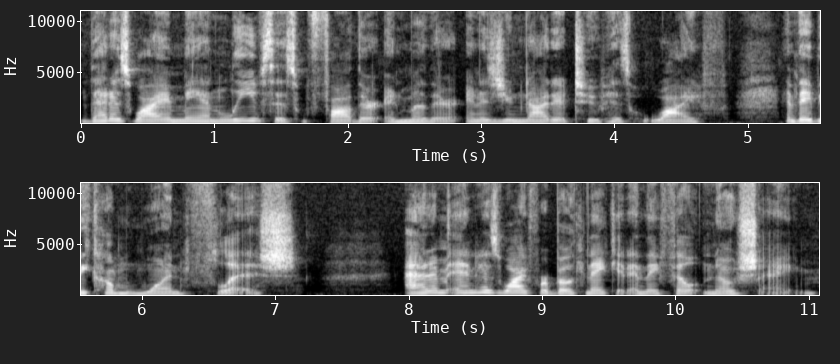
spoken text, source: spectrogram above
That is why a man leaves his father and mother and is united to his wife, and they become one flesh. Adam and his wife were both naked and they felt no shame.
